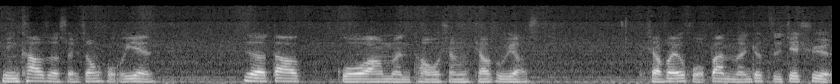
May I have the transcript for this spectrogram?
明靠着水中火焰。热到国王们投降，交出钥匙，小飞伙伴们就直接去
